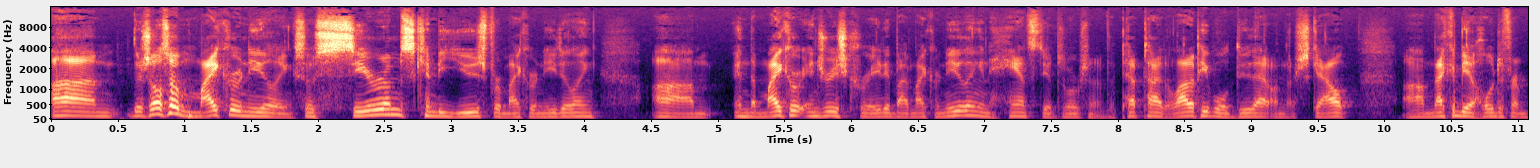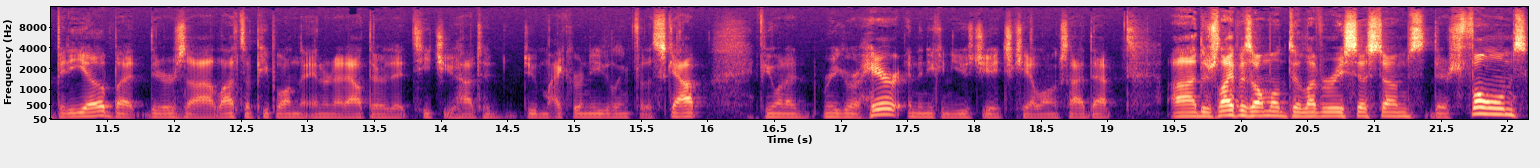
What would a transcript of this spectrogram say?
Um, there's also microneedling. So serums can be used for microneedling. Um, and the micro injuries created by microneedling enhance the absorption of the peptide. A lot of people will do that on their scalp. Um, that could be a whole different video, but there's uh, lots of people on the internet out there that teach you how to do microneedling for the scalp if you want to regrow hair, and then you can use GHK alongside that. Uh, there's liposomal delivery systems. There's foams.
